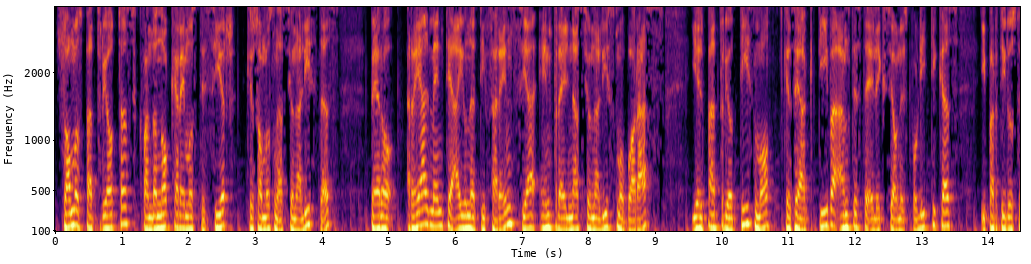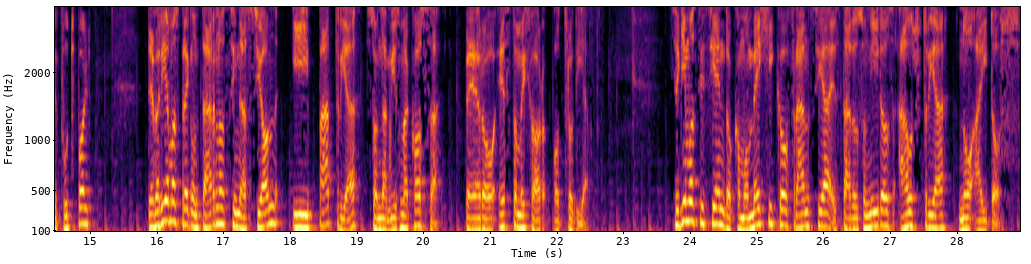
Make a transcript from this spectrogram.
Somos patriotas cuando no queremos decir que somos nacionalistas, pero realmente hay una diferencia entre el nacionalismo voraz y el patriotismo que se activa antes de elecciones políticas y partidos de fútbol. Deberíamos preguntarnos si nación y patria son la misma cosa, pero esto mejor otro día. Seguimos diciendo como México, Francia, Estados Unidos, Austria, no hay dos.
